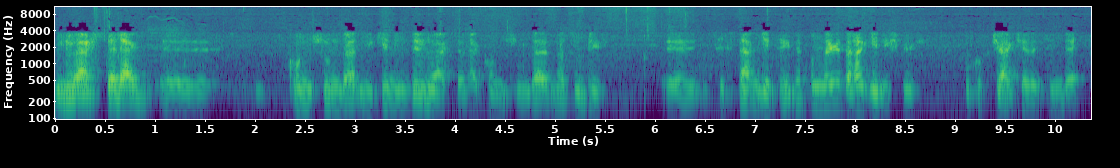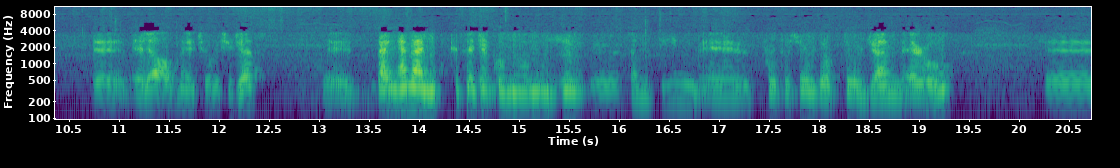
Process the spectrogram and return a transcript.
üniversiteler e, konusunda, ülkemizde üniversiteler konusunda nasıl bir e, sistem getirdi? Bunları daha geniş bir hukuk çerçevesinde e, ele almaya çalışacağız. E, ben hemen kısaca konuğumuzu e, tanıtayım. E, Profesör Doktor Cem Erol, e,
